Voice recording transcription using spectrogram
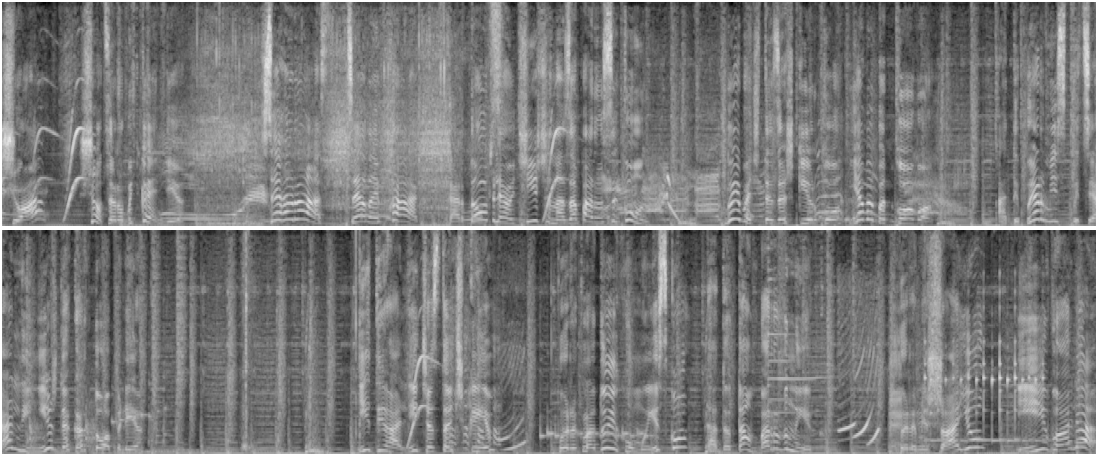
Що? Що це робить Кенді? Все гаразд, це лайфхак. Картопля очищена за пару секунд. Вибачте за шкірку, я випадково. А тепер мій спеціальний ніж для картоплі. Ідеальні часточки. Перекладу їх у миску та додам барвник. Перемішаю і вуаля!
